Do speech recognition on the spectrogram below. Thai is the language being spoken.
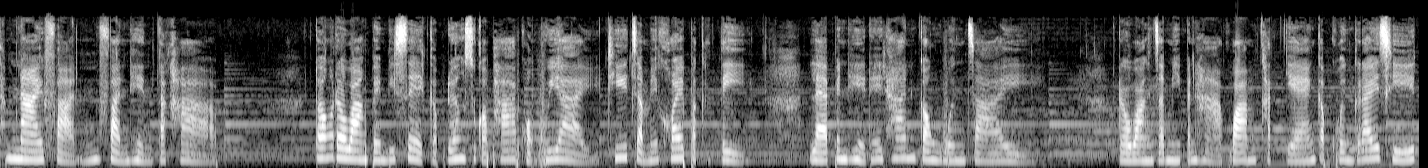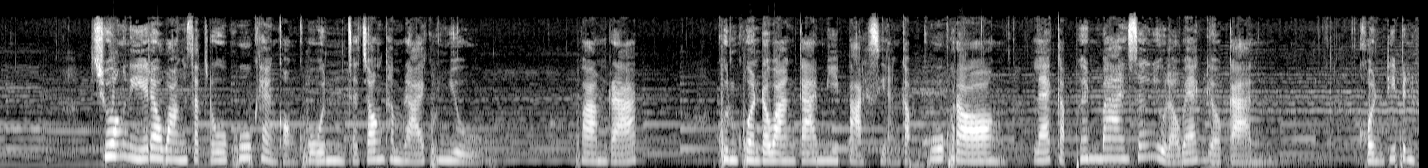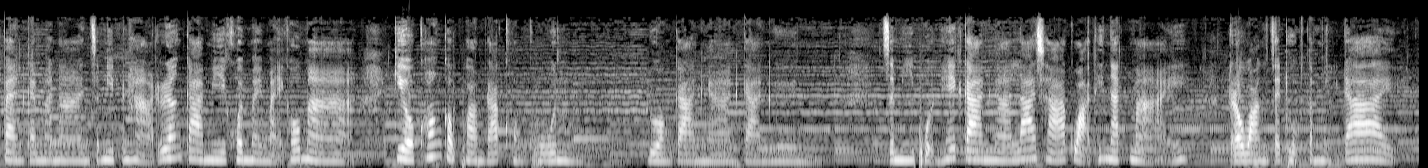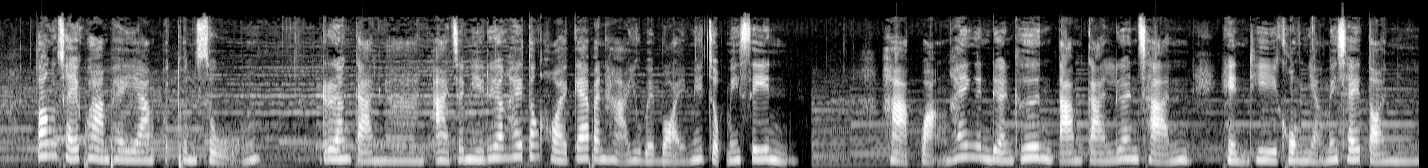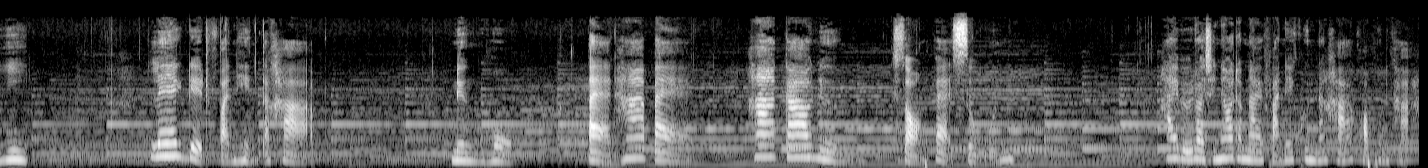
ทำนายฝันฝันเห็นตะขาบ ต้องระวังเป็นพิเศษกับเรื่องสุขภาพของผู้ใหญ่ที่จะไม่ค่อยปกติ และเป็นเหตุให้ท่านกังวลใจ ระวังจะมีปัญหาความขัดแย้งกับคนใกล้ชิด ช่วงนี้ระวังศัตรูคู่แข่งของคุณจะจ้องทำร้ายคุณอยู่ ความรัก คุณควรระวังการมีปากเสียงกับคู่ครอง และกับเพื่อนบ้านซึ่งอยู่ละแวกเดียวกัน คนที่เป็นแฟนกันมานานจะมีปัญหาเรื่องการมีคนใหม่ ๆ เข้ามา เกี่ยวข้องกับความรักของคุณ ดวงการงานการเงิน จะมีผลให้การงานล่าช้ากว่าที่นัดหมาย ระวังจะถูกตำหนิได้ ต้องใช้ความพยายามอดทนสูง เรื่องการงานอาจจะมีเรื่องให้ต้องคอยแก้ปัญหาอยู่บ่อยๆ ไม่จบไม่สิ้นหากหวังให้เงินเดือนขึ้นตามการเลื่อนชั้น เห็นทีคงยังไม่ใช่ตอนนี้ เลขเด็ดฝันเห็นตะขาบ 16 858 591 280 ให้ไปวิทยาชแนลทำนายฝันให้คุณนะคะ ขอบคุณค่ะ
